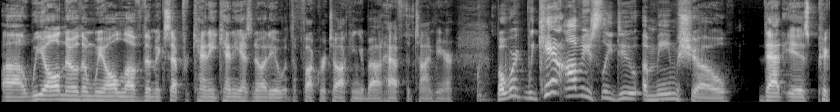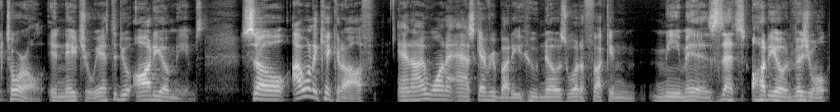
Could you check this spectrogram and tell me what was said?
uh, we all know them. We all love them, except for Kenny. Kenny has no idea what the fuck we're talking about half the time here. But we're, we can't obviously do a meme show that is pictorial in nature. We have to do audio memes. So I want to kick it off, and I want to ask everybody who knows what a fucking meme is that's audio and visual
